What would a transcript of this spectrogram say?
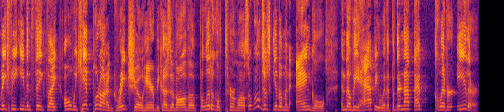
makes me even think like, oh, we can't put on a great show here because of all the political turmoil. So we'll just give them an angle and they'll be happy with it. But they're not that clever either.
